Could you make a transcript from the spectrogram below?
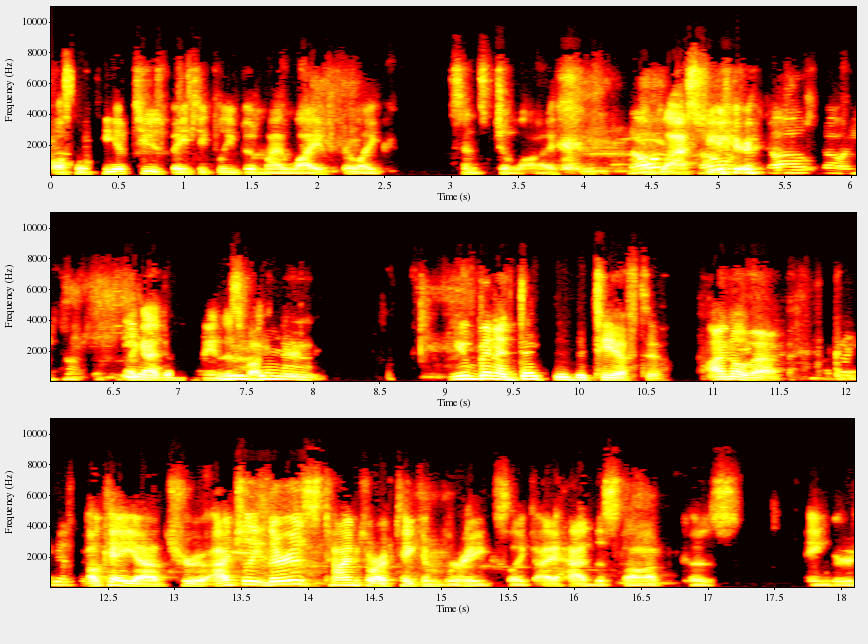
Also, TF2 has basically been my life for like since July. No, Of last no, year. No, no, no. like I've been playing this You've fucking. been, you've been addicted to TF2. I know that. Okay, yeah, true. Actually, there is times where I've taken breaks. Like I had to stop because anger.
